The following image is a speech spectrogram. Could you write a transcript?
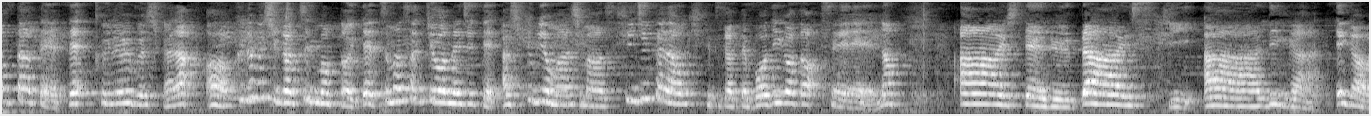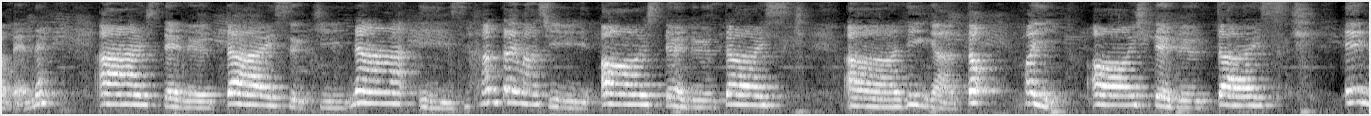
を立ててくるぶしからあくるぶしがっつり持っておいてつま先をねじって足首を回します。肘から大きく使ってボディごと。せーの。愛してる大好き。ありが笑顔でね。愛してる大好き。ナイス。反対回し。愛してる大好き。ありがとう。はい。愛してる大好き。笑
